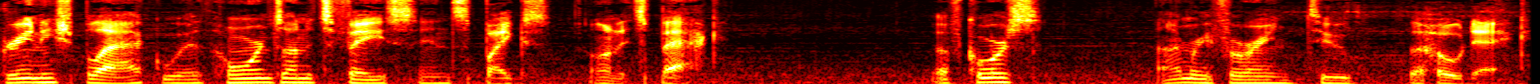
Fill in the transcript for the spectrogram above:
greenish black, with horns on its face and spikes on its back. Of course, I'm referring to the Hodag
